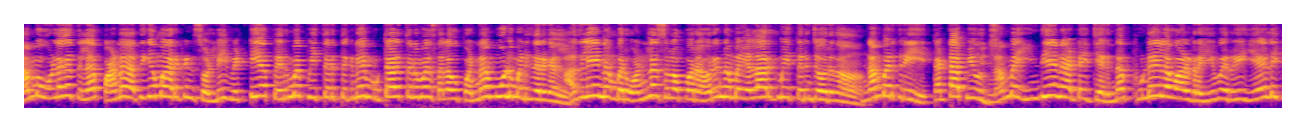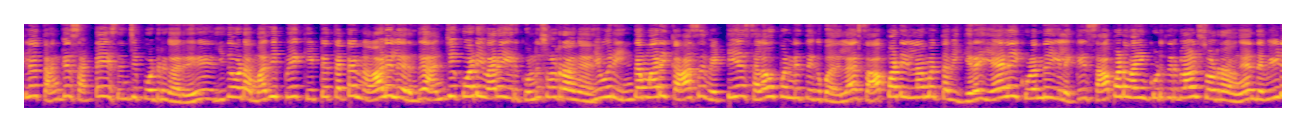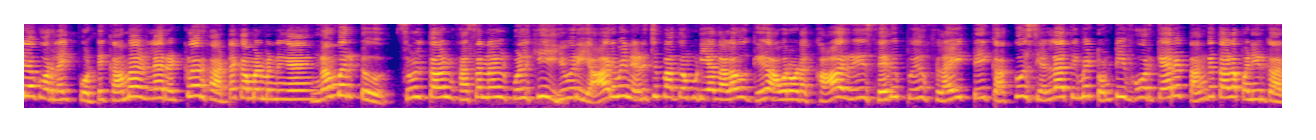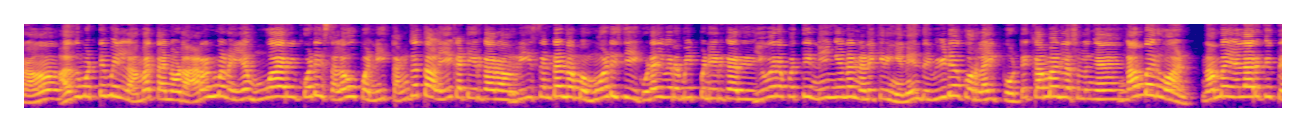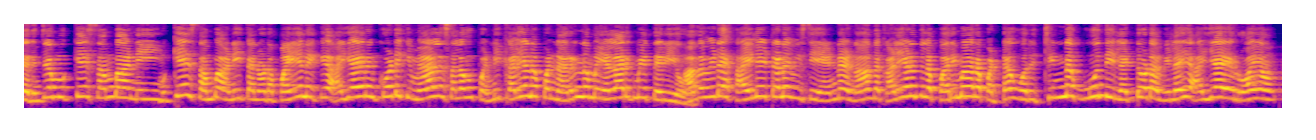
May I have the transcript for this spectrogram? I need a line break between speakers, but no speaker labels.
நம்ம உலகத்துல பணம் அதிகமா இருக்குன்னு சொல்லி வெட்டியா பெருமை பீத்தறதுக்குனே முட்டாள்தனமா செலவு பண்ண மூணு மனிதர்கள். அதுலயே நம்பர் ஒன்ல சொல்ல போறவரு நம்ம எல்லாருக்குமே தெரிஞ்சவர் தான் நம்பர் த்ரீ டட்டா பியூஜ். நம்ம இந்திய நாட்டை சேர்ந்த புனேல வாழ்ற இவரு ஏழு கிலோ தங்க சட்டையை செஞ்சு போட்டிருக்காரு. இதோட மதிப்பு கிட்டத்தட்ட நாலுல இருந்து அஞ்சு கோடி வரை இருக்கும்னு சொல்றாங்க. இவர் இந்த மாதிரி காசை வெட்டியா செலவு பண்ணதுக்கு பதிலா சாப்பாடு இல்லாம தவிக்கிற ஏழை குழந்தைகளுக்கு சாப்பாடு வாங்கி கொடுத்துருக்கலாம்னு சொல்றவங்க இந்த வீடியோக்கு ஒரு லைக் போட்டு கமெண்ட்ல ரெட் கலர் ஹார்ட்டை கமெண்ட் பண்ணுங்க. Number two Sultan Hasan al Bulki இவர் யாருமே நினைச்சு பார்க்க முடியாத அளவுக்கு அவரோட காரு செருப்பு பிளைட்டு கக்கூஸ் எல்லாத்தையுமே டுவெண்ட்டி ஃபோர் கேரட் தங்கத்தால பண்ணிருக்காராம் அது மட்டும் இல்லாம தன்னோட அரண்மனையை மூவாயிரம் கோடி செலவு பண்ணி தங்கத்தாலேயே கட்டியிருக்காராம். ரீசெண்டா நம்ம மோடிஜி கூட இவரை மீட் பண்ணியிருக்காரு. இவரை பத்தி நீங்க என்ன நினைக்கிறீங்கன்னு இந்த வீடியோக்கு ஒரு லைக் போட்டு கமெண்ட்ல சொல்லுங்க. நம்பர் ஒன் நம்ம எல்லாருக்கும் தெரிஞ்ச முகேஷ் அம்பானி. முகேஷ் அம்பானி தன்னோட பையனுக்கு ஐயாயிரம் கோடிக்கு மேல செலவு பண்ணி கல்யாணம் பண்ணாருன்னு நம்ம எல்லாருக்குமே தெரியும். அதை விட ஹைலைட்டான விஷயம் என்னன்னா அந்த கல்யாணத்துல பரிமாறப்பட்ட ஒரு சின்ன பூந்தி லெட்டோட விலை ஐயாயிரம் ரூபாயாம்.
